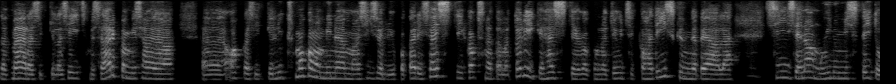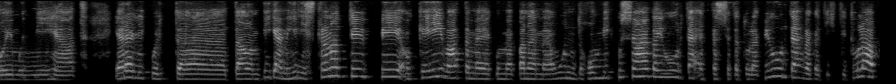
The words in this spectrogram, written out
nad määrasid kella seitsmese ärkamise aja, äh, hakkasid kell üks magama minema, siis oli juba päris hästi, kaks nädalat oligi hästi, aga kui nad jõudsid kaheteistkümne peale, siis enam uinumist ei toimunud nii head. Järelikult ta on pigem hilist granaattüüpi, okei okay,, vaatame, kui me paneme und hommikusse aega juurde, et kas seda tuleb juurde, väga tihti tuleb.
